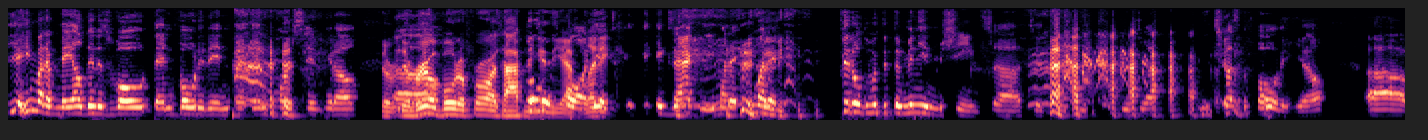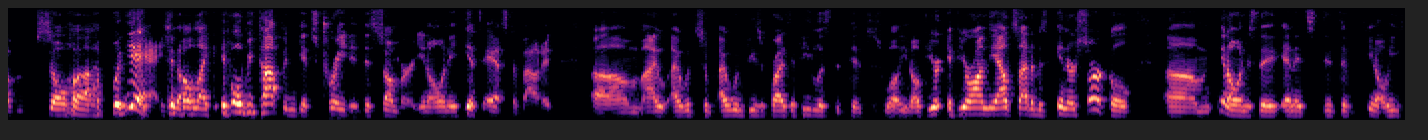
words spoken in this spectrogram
yeah, he might have mailed in his vote, then voted in in person. You know, the, the uh, real voter fraud is happening in the fraud, athletic. Yeah, exactly, he might have, he might have fiddled with the Dominion machines uh, to, to, to, to adjust the voting. You know, um, so, uh, but yeah, you know, like if Obi Toppin gets traded this summer, you know, and he gets asked about it, um, I, I would, I wouldn't be surprised if he listed Thibs as well. You know, if you're, if you're on the outside of his inner circle, um, you know, and it's the, and it's the, the you know, he's,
